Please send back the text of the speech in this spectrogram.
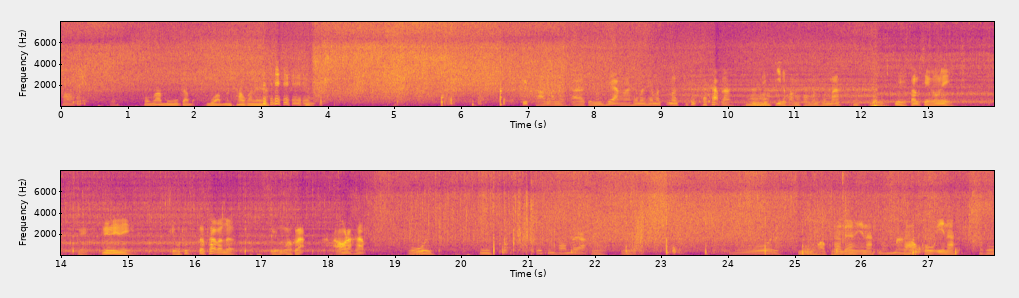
พ่อผม ว่าหมูกับบวบมันเท่ากันเลยนะคิดถามกันนะอ่าจะมันแห้งนะให้มันให้มันมันทุกทับๆนะอ๋อนี่กลิ่นหอมของมันขึ้นมานี่ฟังเสียงแล้วนี่นี่นี่นี่นี่เสียงทุกทับๆแล้วเนอะเสียงออกละเอาละครับโอ้ยนี่โอ้ยกลิ่นหอมเลยอะนี่นี่โอ้ยเสียงหอมขนาดนี้นะหอมมากเท้าโคอีนะครับผม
